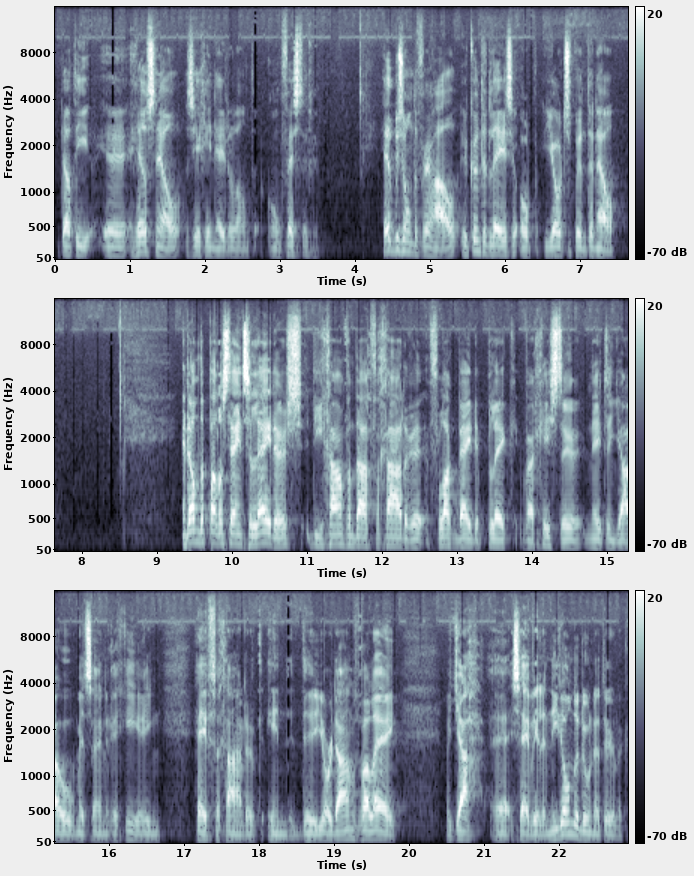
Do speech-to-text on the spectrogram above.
dat hij uh, heel snel zich in Nederland kon vestigen. Heel bijzonder verhaal. U kunt het lezen op joods.nl. En dan de Palestijnse leiders, die gaan vandaag vergaderen vlakbij de plek waar gisteren Netanyahu met zijn regering heeft vergaderd in de Jordaanvallei. Want ja, eh, zij willen niet onderdoen natuurlijk.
